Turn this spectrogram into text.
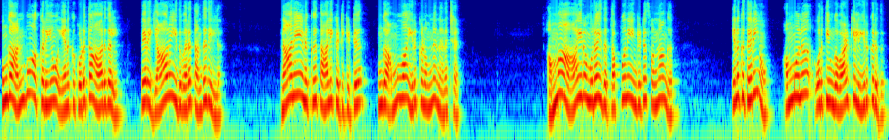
உங்க அன்பும் அக்கறையும் எனக்கு கொடுத்த ஆறுதல் வேற யாரும் இதுவரை தந்ததில்லை. நானே எனக்கு தாலி கட்டிக்கிட்டு உங்க அம்முவா இருக்கணும்னு நினைச்சேன். அம்மா ஆயிரம் முறை இதை தப்புன்னு என்கிட்ட சொன்னாங்க. எனக்கு தெரியும் அம்முன்னு ஒருத்தி உங்க வாழ்க்கையில் இருக்கிறது.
